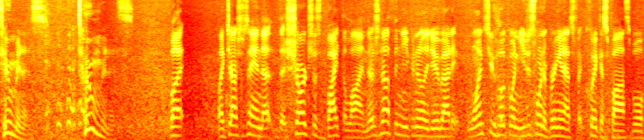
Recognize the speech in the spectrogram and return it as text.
Two minutes. Two minutes. But like Josh was saying, the, the sharks just bite the line. There's nothing you can really do about it. Once you hook one, you just want to bring it as quick as possible.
